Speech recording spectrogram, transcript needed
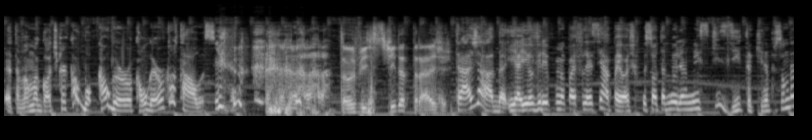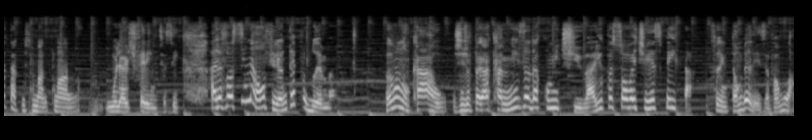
eu tava uma gótica cowgirl, cowgirl total, assim, Tava vestida traje. trajada. E aí eu virei pro meu pai e falei assim, ah, pai, eu acho que o pessoal tá me olhando meio esquisita aqui, né? A pessoa não deve estar acostumada com uma mulher diferente, assim. Aí ele falou assim, não, filho, não tem problema. Vamos no carro, a gente vai pegar a camisa da comitiva, aí o pessoal vai te respeitar. Eu falei, então beleza, vamos lá.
